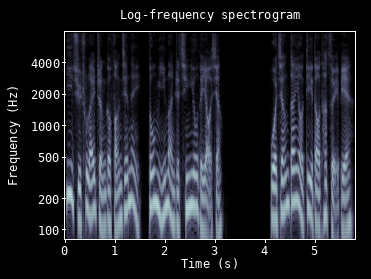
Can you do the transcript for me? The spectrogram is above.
一取出来，整个房间内都弥漫着清幽的药香。我将丹药递到他嘴边，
